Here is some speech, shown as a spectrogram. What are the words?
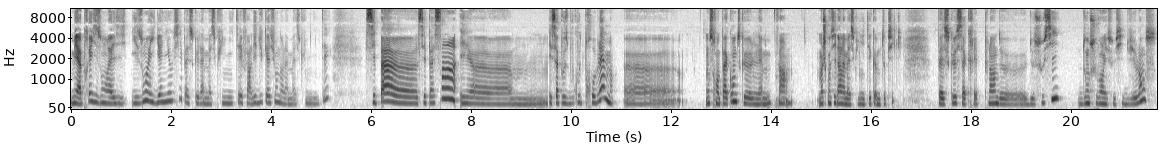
Mais après, ils ont, à y, ils ont à y gagner aussi parce que la masculinité, enfin l'éducation dans la masculinité, c'est pas c'est pas sain et et ça pose beaucoup de problèmes on se rend pas compte que la, enfin moi je considère la masculinité comme toxique parce que ça crée plein de, de soucis dont souvent les soucis de violence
